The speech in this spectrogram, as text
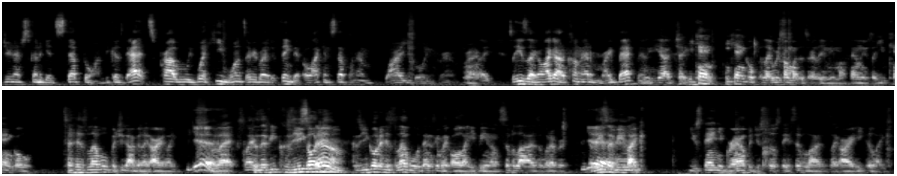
you're not just going to get stepped on because that's probably what he wants everybody to think that oh I can step on him. Why are you voting for him? Right. Like so he's like oh I got to come at him right back then. You. He can't. He can't go. Like we were talking about this earlier. Me and my family was like, you can't go to his level, but you gotta be like, all right, like Yeah. relax. like, Because if you because you go to down. because you go to his level, then it's gonna be like, oh, like he being uncivilized or whatever. Yeah. At least if you like, you stand your ground, but you still stay civilized. It's like, all right, he could like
